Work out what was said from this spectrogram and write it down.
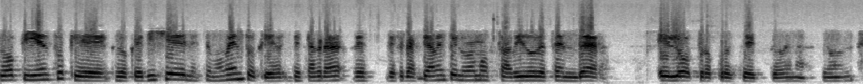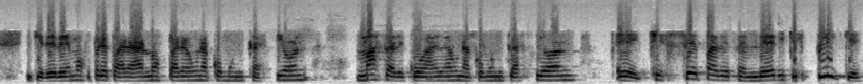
yo pienso que lo que dije en este momento, que desgraciadamente no hemos sabido defender el otro proyecto de nación y que debemos prepararnos para una comunicación más adecuada, una comunicación eh, que sepa defender y que explique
